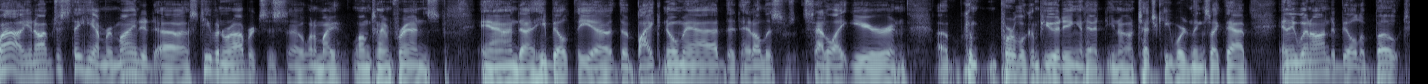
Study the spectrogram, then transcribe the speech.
Wow, you know, I'm just thinking. I'm reminded. Uh, Steven Roberts is uh, one of my longtime friends, and uh, he built the uh, the bike Nomad that had all this satellite gear and uh, com- portable computing. It had you know touch keyboard and things like that. And he went on to build a boat,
